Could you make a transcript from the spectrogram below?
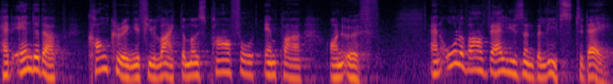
had ended up conquering, if you like, the most powerful empire on earth. And all of our values and beliefs today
